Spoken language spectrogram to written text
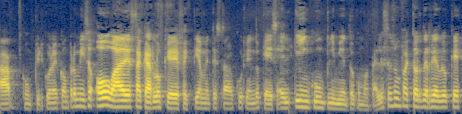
a cumplir con el compromiso o va a destacar lo que efectivamente está ocurriendo que es el incumplimiento como tal. Este es un factor de riesgo que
